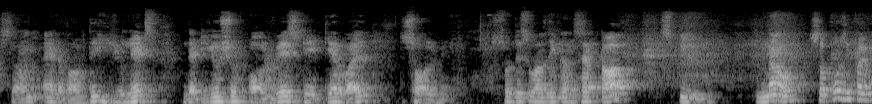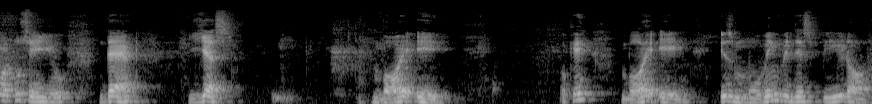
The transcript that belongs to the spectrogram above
sum and about the units that you should always take care while solving so this was the concept of speed. Now suppose if i want to say you that yes boy a okay? Boy a is moving with a speed of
